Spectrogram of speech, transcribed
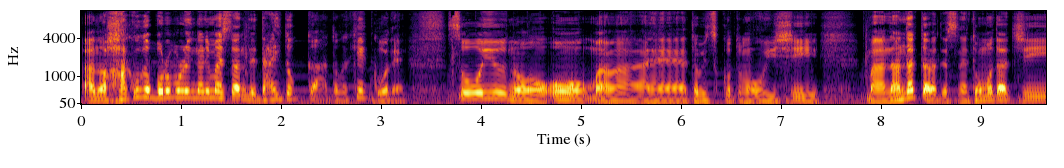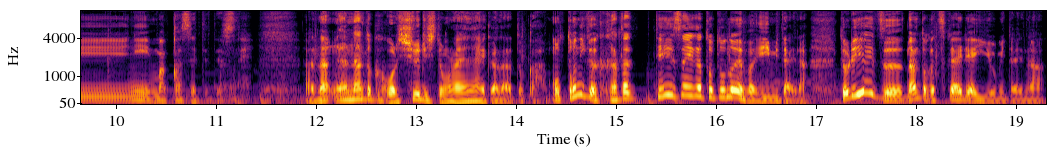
あの箱がボロボロになりましたんで大特価とか結構ねそういうのをまあ、えー、飛びつくことも多いしまあ何だったらですね友達に任せてですねななんとかこれ修理してもらえないかなとかもうとにかく体裁が整えばいいみたいなとりあえずなんとか使えりゃいいよみたいな、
